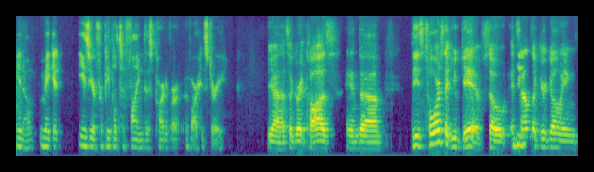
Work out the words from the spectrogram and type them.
you know make it easier for people to find this part of our of our history. Yeah, that's a great cause, and um, these tours that you give. So it mm-hmm. sounds like you're going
